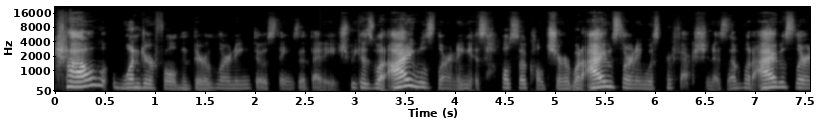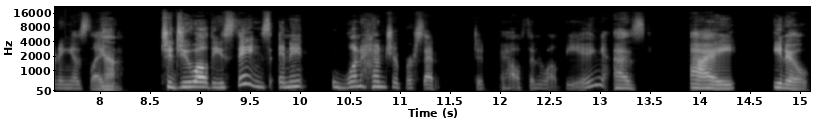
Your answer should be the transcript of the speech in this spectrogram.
how wonderful that they're learning those things at that age. Because what I was learning is hustle culture. What I was learning was perfectionism. What I was learning is like Yeah. to do all these things. And it 100% did my health and well being as I, you know,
